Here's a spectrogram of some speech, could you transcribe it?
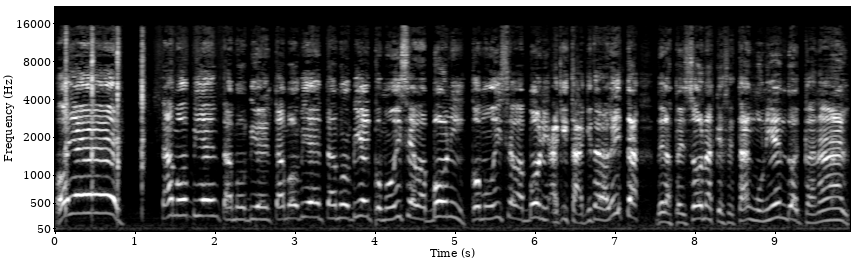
Oye, estamos bien, estamos bien, estamos bien, estamos bien. Como dice Bad Bunny, como dice Bad Bunny. Aquí está, aquí está la lista de las personas que se están uniendo al canal.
